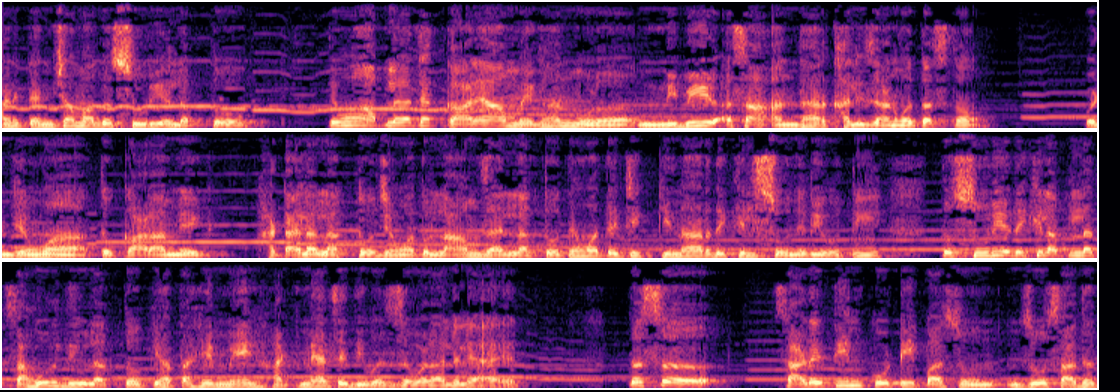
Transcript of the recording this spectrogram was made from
आणि त्यांच्या मागे सूर्य लपतो तेव्हा आपल्याला त्या काळ्या मेघांमुळं निबिड असा अंधार खाली जाणवत असतो. पण जेव्हा तो काळा मेघ हटायला लागतो जेव्हा तो लांब जायला लागतो तेव्हा त्याची किनार देखील सोनेरी होती. तो सूर्य देखील आपल्याला चाहूल देऊ लागतो की आता हे मेघ हटण्याचे दिवस जवळ आलेले आहेत. तसं साडेतीन कोटी पासून जो साधक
